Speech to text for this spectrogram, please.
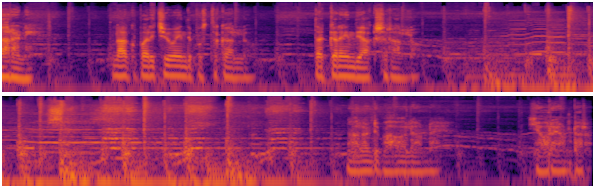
ధారణి నాకు పరిచయమైంది పుస్తకాల్లో దగ్గరైంది అక్షరాల్లో. నాలాంటి భావాలే ఉన్నాయి. ఎవరై ఉంటారు?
